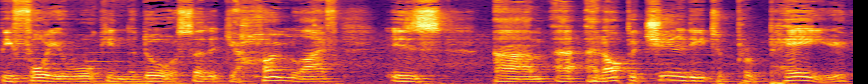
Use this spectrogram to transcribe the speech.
before you walk in the door so that your home life is um, a, an opportunity to prepare you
